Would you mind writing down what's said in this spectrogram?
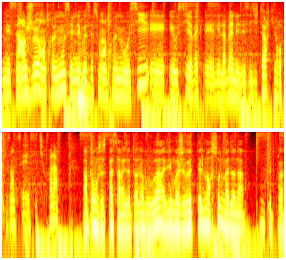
mais c'est un jeu entre nous, c'est une mmh. négociation entre nous aussi, et, aussi avec les, labels et les éditeurs qui représentent ces, titres-là. Alors comment ça se passe Un réalisateur vient vous voir et dit Moi je veux tel morceau de Madonna. Vous faites quoi?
